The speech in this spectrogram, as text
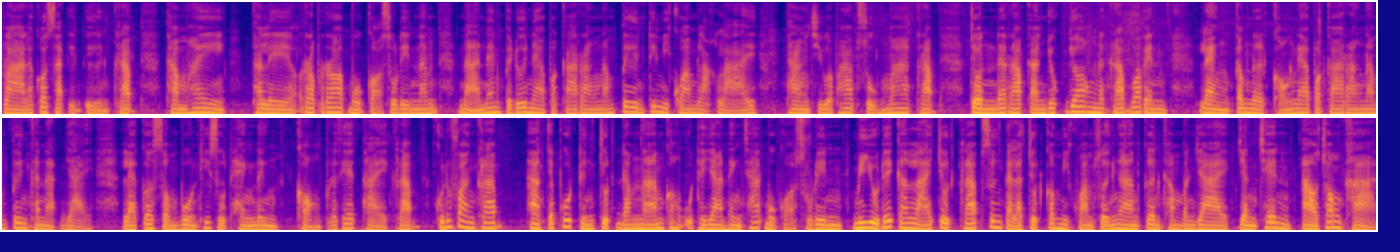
ปลาแล้วก็สัตว์อื่นๆครับทำให้ทะเลรอบๆ หมู่เกาะสุรินนั้น หนาแน่นไปด้วยแนวปะการังน้ำตื้นที่มีความหลากหลาย ทางชีวภาพสูงมากครับ จนได้รับการยกย่องนะครับ ว่าเป็นแหล่งกำเนิดของแนวปะการังน้ำตื้นขนาดใหญ่ และก็สมบูรณ์ที่สุดแห่งหนึ่งของประเทศไทยครับ คุณผู้ฟังครับ หากจะพูดถึงจุดดำน้ำของอุทยานแห่งชาติหมู่เกาะสุรินมีอยู่ด้วยกันหลายจุดครับ ซึ่งแต่ละจุดก็มีความสวยงามเกินคำบรรยาย อย่างเช่น อ่าวช่องขาด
